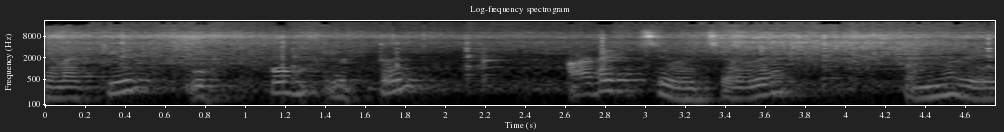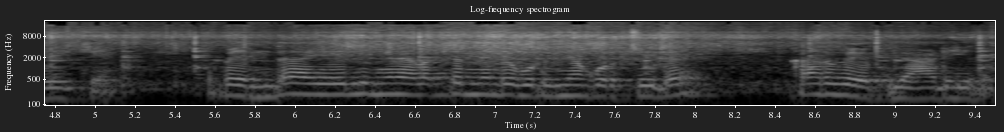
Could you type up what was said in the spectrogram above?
ഇളക്കി ഉപ്പും ഇട്ട് അടച്ച് വെച്ചത് ഒന്ന് വേവിക്കാം അപ്പോൾ എന്തായാലും ഇങ്ങനെ ഇളക്കുന്നതിന്റെ കൂടി ഞാൻ കുറച്ചുകൂടെ കറിവേപ്പില ആഡ് ചെയ്തു.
